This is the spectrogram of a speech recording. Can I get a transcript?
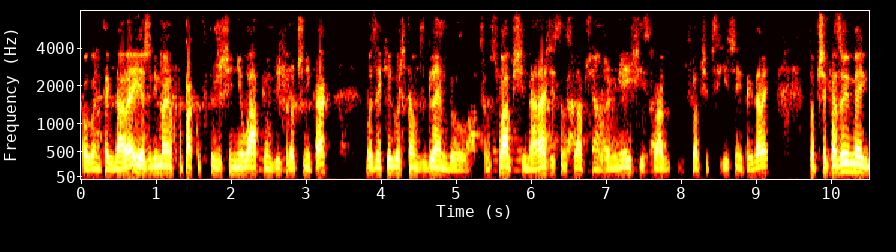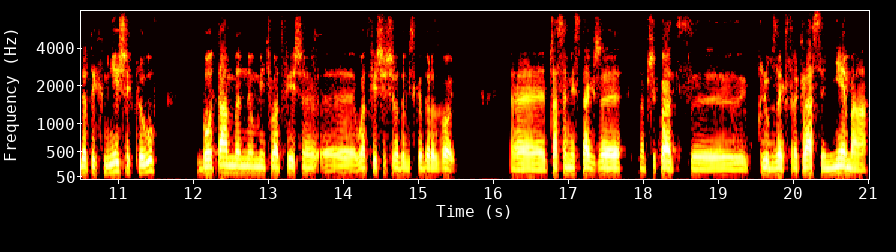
Pogoń i tak dalej, jeżeli mają chłopaków, którzy się nie łapią w ich rocznikach, bo z jakiegoś tam względu są słabsi, na razie są słabsi, może mniejsi, słab, słabsi psychicznie i tak dalej, to przekazujmy ich do tych mniejszych klubów, bo tam będą mieć łatwiejsze, e, łatwiejsze środowisko do rozwoju. E, czasem jest tak, że na przykład e, klub z ekstraklasy nie ma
